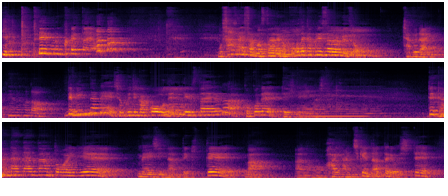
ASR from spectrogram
やっとテーブル変えたよ。もうサザエさんのスタイルがここで確認されるわけですよ。うんちゃぶ台。なるほど。でみんなで食事囲こうねっていうスタイルがここでできてきましたへでだんだんだんだんとはいえ明治になってきてまああの廃藩置県であったりをして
